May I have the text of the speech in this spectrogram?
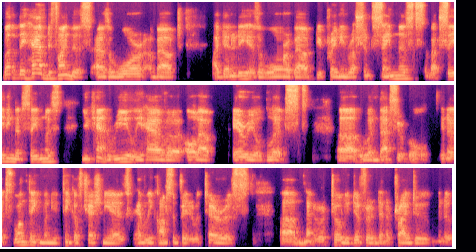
but they have defined this as a war about identity as a war about ukrainian russian sameness about saving that sameness you can't really have an all-out aerial blitz uh, when that's your goal. You know, it's one thing when you think of Chechnya as heavily concentrated with terrorists um, that are totally different and are trying to, you know,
